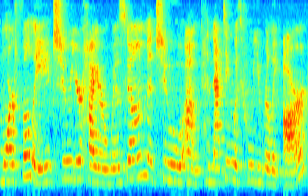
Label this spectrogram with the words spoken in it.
more fully to your higher wisdom, to um, connecting with who you really are.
